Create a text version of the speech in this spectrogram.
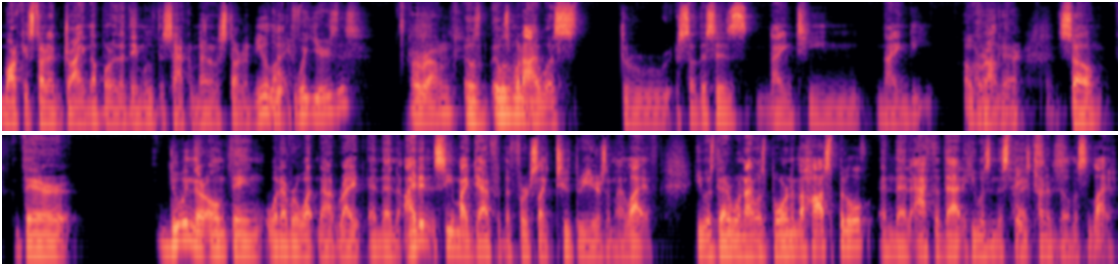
market started drying up, or that they moved to Sacramento to start a new life. What year is this? Around? It was it was when I was through. So this is 1990 Okay, around okay. there. So they're doing their own thing, whatever, whatnot, right? And then I didn't see my dad for the first like two, three years of my life. He was there when I was born in the hospital. And then after that, he was in the States trying to build us a life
